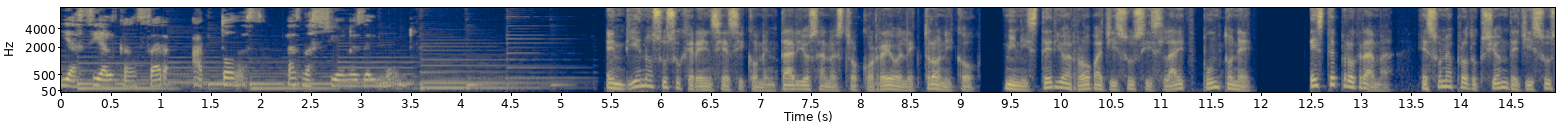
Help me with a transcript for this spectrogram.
y así alcanzar a todas las naciones del mundo. Envíenos sus sugerencias y comentarios a nuestro correo electrónico ministerio.jesusislife.net. Este programa es una producción de Jesus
